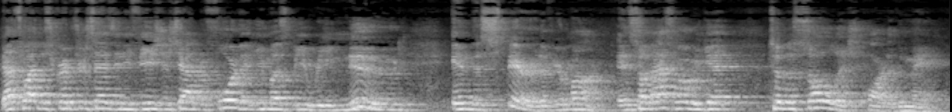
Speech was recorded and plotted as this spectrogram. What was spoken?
That's why the scripture says in Ephesians chapter 4 that you must be renewed in the spirit of your mind. And so that's where we get to the soulish part of the man.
